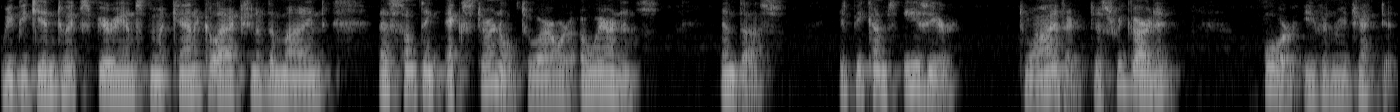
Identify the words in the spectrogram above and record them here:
we begin to experience the mechanical action of the mind as something external to our awareness, and thus it becomes easier to either disregard it or even reject it.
